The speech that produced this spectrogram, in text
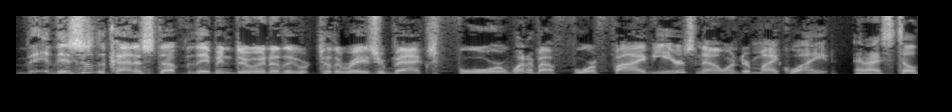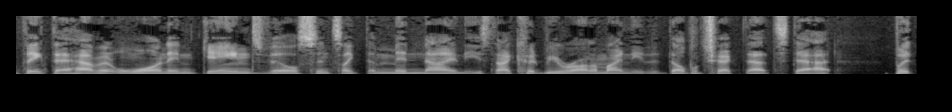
this is the kind of stuff that they've been doing to the to the Razorbacks for what about four or five years now under Mike White. And I still think they haven't won in Gainesville since like the mid '90s. And I could be wrong. I might need to double check that stat. But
